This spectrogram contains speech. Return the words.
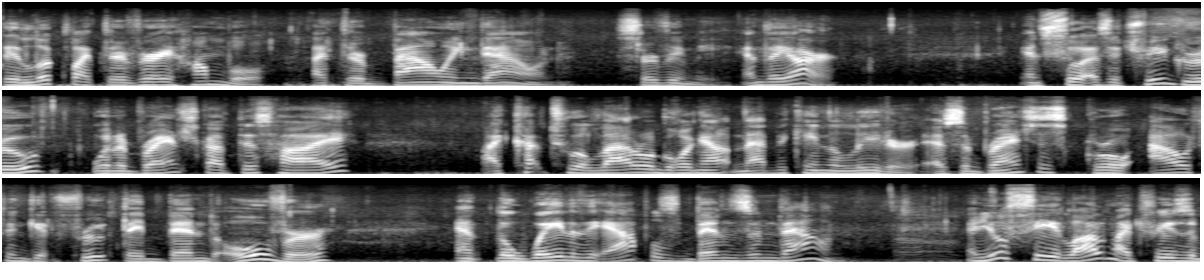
they look like they're very humble, like they're bowing down, serving me. And they are. And so as the tree grew, when a branch got this high, I cut to a lateral going out, and that became the leader. As the branches grow out and get fruit, they bend over, and the weight of the apples bends them down. And you'll see a lot of my trees, the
